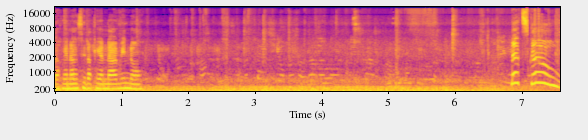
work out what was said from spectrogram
Laki ng sinakyan namin, no? Let's go!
